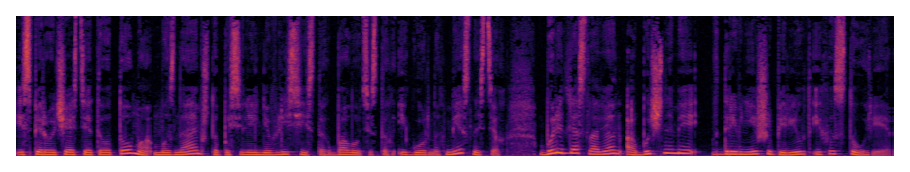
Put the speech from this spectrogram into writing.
Из первой части этого тома мы знаем, что поселения в лесистых, болотистых и горных местностях были для славян обычными в древнейший период их истории.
